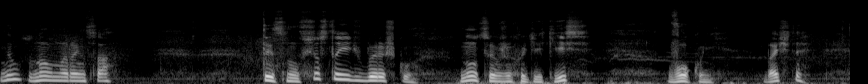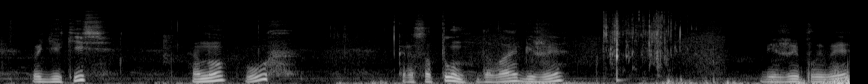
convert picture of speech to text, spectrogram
Ну, знов на ринця. Тиснув, все стоїть в бережку. Ну це вже хоч якийсь вокунь. Бачите? Хоч якийсь. А ну, ух. Красотун. Давай, біжи. Біжи, пливи.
